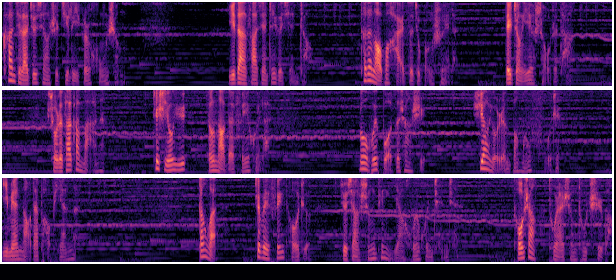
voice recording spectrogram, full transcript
看起来就像是系了一根红绳。一旦发现这个先兆，他的老婆孩子就甭睡了，得整夜守着他。守着他干嘛呢？这是由于等脑袋飞回来，落回脖子上时，需要有人帮忙扶着，以免脑袋跑偏了。当晚，这位飞头者就像生病一样昏昏沉沉，头上突然生出翅膀，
